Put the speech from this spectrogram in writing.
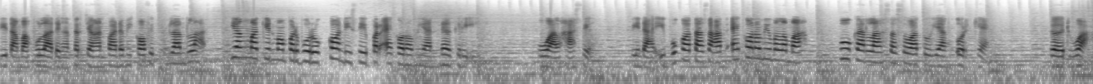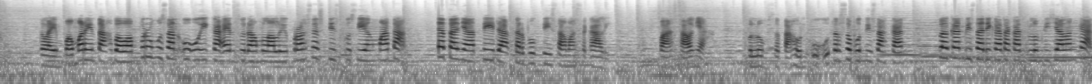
Ditambah pula dengan terjangan pandemi COVID-19 yang makin memperburuk kondisi perekonomian negeri ini. Walhasil, Pindah ibu kota saat ekonomi melemah bukanlah sesuatu yang urgen. Kedua, klaim pemerintah bahwa perumusan UU IKN sudah melalui proses diskusi yang matang nyatanya tidak terbukti sama sekali. Pasalnya, belum setahun UU tersebut disahkan, bahkan bisa dikatakan belum dijalankan.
